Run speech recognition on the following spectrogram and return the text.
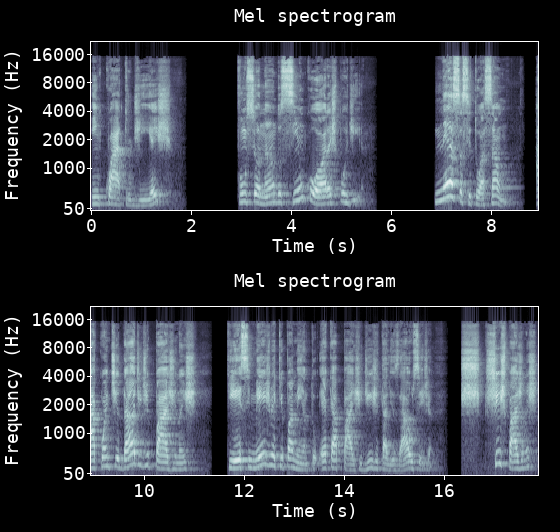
em quatro dias, funcionando cinco horas por dia. Nessa situação, a quantidade de páginas que esse mesmo equipamento é capaz de digitalizar, ou seja, X páginas,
